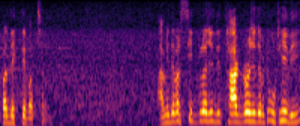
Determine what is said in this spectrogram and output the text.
আপনারা দেখতে পাচ্ছেন। আমি তো এবার সিটগুলো যদি থার্ড রো যদি একটু উঠিয়ে দিই।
